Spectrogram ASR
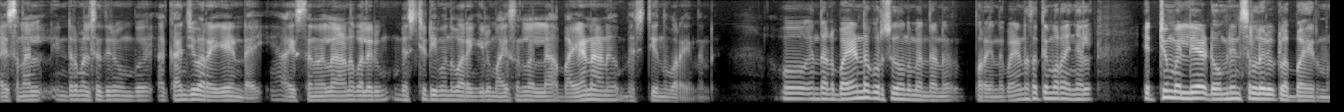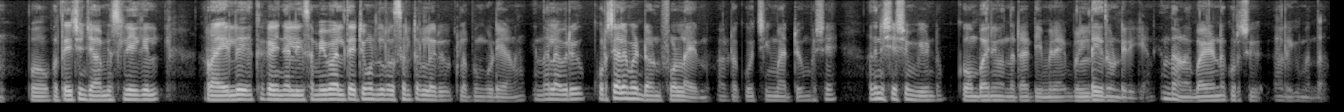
ഐസണൽ ഇന്റർ മത്സരത്തിന് മുമ്പ് അക്കാഞ്ചി പറയുകയുണ്ടായി. ഐസണലാണ് പലരും ബെസ്റ്റ് ടീം എന്ന് പറയെങ്കിലും ഐസണലല്ല ബയണാണ് ബെസ്റ്റ് എന്ന് പറയുന്നുണ്ട്. അപ്പോൾ എന്താണ് ബയണിനെ കുറിച്ച് തോന്നുമ്പോൾ എന്താണ് പറയുന്നത്? ബയൺ സത്യം പറഞ്ഞു കഴിഞ്ഞാൽ ഏറ്റവും വലിയ ഡോമിനൻസ് ഉള്ള ഒരു ക്ലബ്ബായിരുന്നു ഇപ്പോൾ പ്രത്യേകിച്ചും ചാമ്പ്യൻസ് ലീഗിൽ റയൽ ഒക്കെ കഴിഞ്ഞാൽ ഈ സമീപകാലത്ത് ഏറ്റവും കൂടുതൽ റിസൾട്ട് ഉള്ള ഒരു ക്ലബ്ബും കൂടിയാണ്. എന്നാൽ അവർ കുറച്ചാലും വേണ്ടി ആയിരുന്നു. അവരുടെ കോച്ചിങ് മാറ്റവും പക്ഷേ അതിനുശേഷം വീണ്ടും കോമ്പാനി വന്നിട്ട് ആ ടീമിനെ ബിൽഡ് ചെയ്തുകൊണ്ടിരിക്കുകയാണ്. എന്താണ് ബയണിനെ കുറിച്ച് ആലോചിക്കുമ്പോൾ എന്താണ്?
